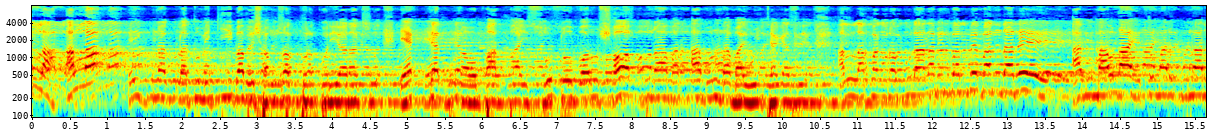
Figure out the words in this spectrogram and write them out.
আল্লাহ আল্লাহ এই গুণাগুলা তুমি কীভাবে সংরক্ষণ করিয়া রাখছো? একটা গুণাও বাদ নাই, ছোট, বড় সব গুণা আমার আমল নামায় উঠে গেছে। আল্লাহ রব্বুল আলামিন বলবে বান্দারে আমি মাওলায় তোমার গুনার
